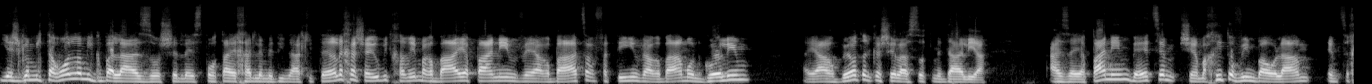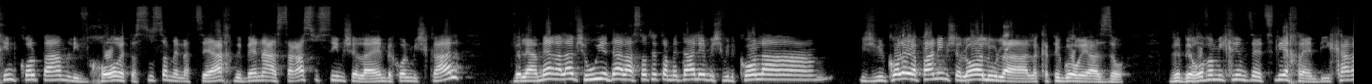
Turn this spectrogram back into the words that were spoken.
יש גם יתרון למגבלה הזו של ספורטאי אחד למדינה, כי תאר לך שהיו מתחרים ארבעה יפנים וארבעה צרפתים וארבעה מונגולים, היה הרבה יותר קשה לעשות מדליה. אז היפנים בעצם, שהם הכי טובים בעולם, הם צריכים כל פעם לבחור את הסוס המנצח מבין העשרה סוסים שלהם בכל משקל, ולהמר עליו שהוא ידע לעשות את המדליה בשביל כל, ה... בשביל כל היפנים שלא עלו לקטגוריה הזו. וברוב המקרים זה הצליח להם, בעיקר,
